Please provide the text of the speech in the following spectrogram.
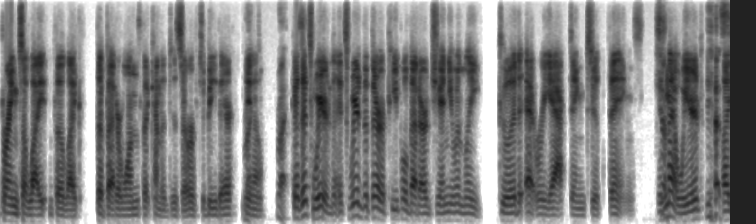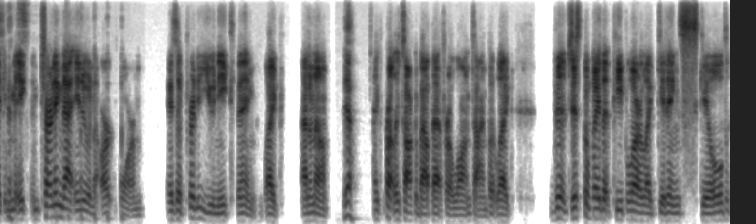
bring to light the like the better ones that kind of deserve to be there. Right, You know, right. Because it's weird. It's weird that there are people that are genuinely good at reacting to things. Sure. Isn't that weird? Yes. Like yes. make, turning that into an art form is a pretty unique thing. Like I don't know. Yeah. I could probably talk about that for a long time, but like the just the way that people are like getting skilled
